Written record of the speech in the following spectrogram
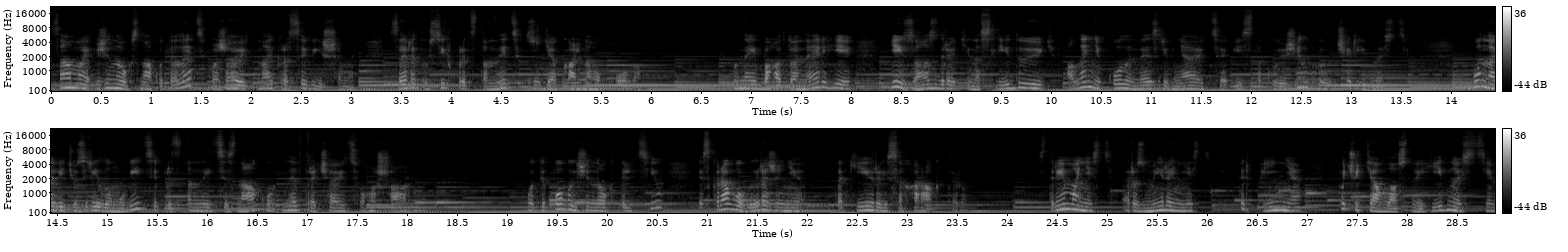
Саме жінок знаку телець вважають найкрасивішими серед усіх представниць зодіакального кола. У неї багато енергії, їй заздрять і наслідують, але ніколи не зрівняються із такою жінкою в чарівності, бо навіть у зрілому віці представниці знаку не втрачають свого шарму. У типових жінок-тельців яскраво виражені такі риси характеру: стриманість, розміреність, терпіння, почуття власної гідності,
